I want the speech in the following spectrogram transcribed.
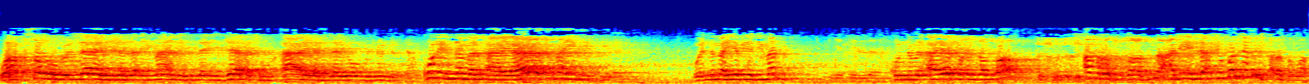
وأقسموا بالله جد إيمانهم لئن جاءتهم آية بها. قل إنما الآيات ما هي بيد وإنما هي بيد من؟ بيد الله. قل إنما الآيات عند الله. أمر الرسول صلى الله عليه وسلم عليه لا يبلغ رسالة الله.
